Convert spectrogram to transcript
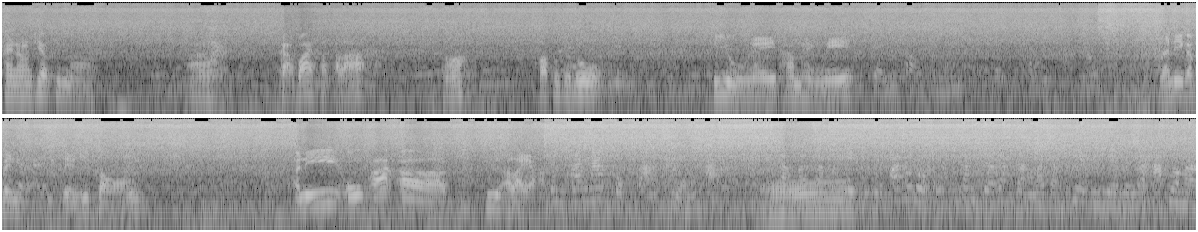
ให้นักท่องเที่ยวขึ้นมาอ่ากราบไหว้สักการะเนาะ พระพุทธรูปที่อยู่ในถ้ำแห่งนี้ และนี่ก็เป็นเสียงที่สอง อันนี้องค์พระเอ่อชื่ออะไรอะครับเป็นพระนาคปกสามเสียงค่ะโอ้สั่งมาจากประเทศอินเดียพระธุดงค์ท่านเจอท่านสั่งมาจากประเทศอินเดียเลยนะคะเพื่อมา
